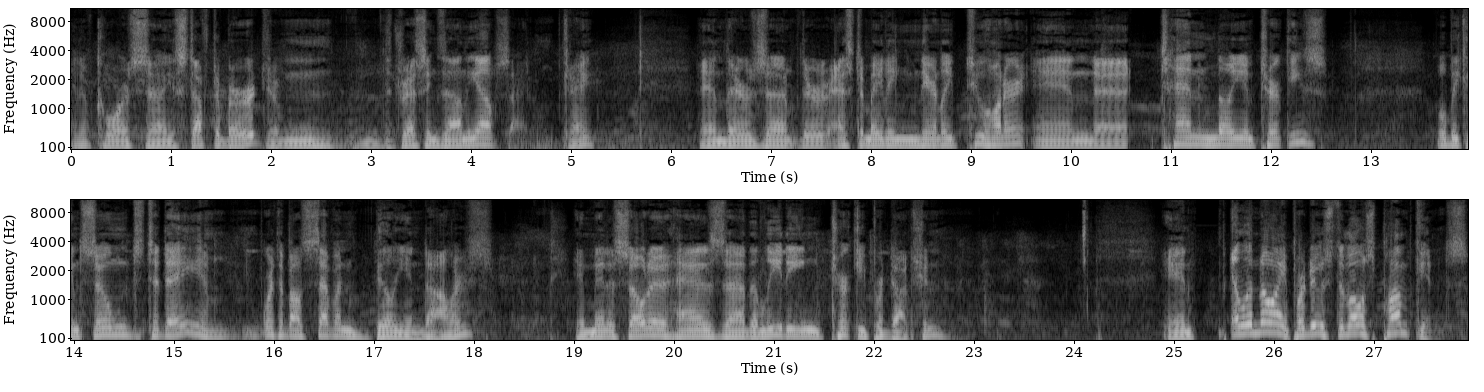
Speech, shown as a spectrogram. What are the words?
And of course, uh, you stuffed a bird, um, the dressing's on the outside. Okay? And there's uh, they're estimating nearly 210 million turkeys will be consumed today, and worth about seven billion And Minnesota has uh, the leading turkey production, and Illinois produced the most pumpkins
